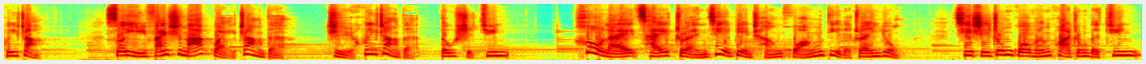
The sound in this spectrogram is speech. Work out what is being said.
挥杖。所以，凡是拿拐杖的、指挥杖的，都是君。后来才转借变成皇帝的专用。其实，中国文化中的“君”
